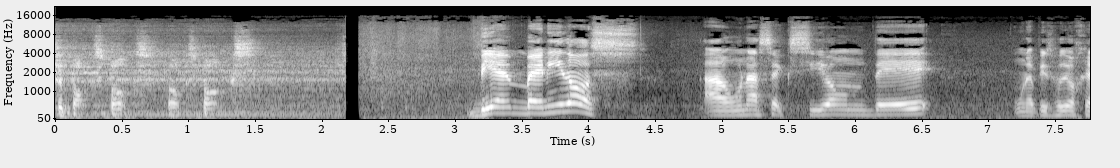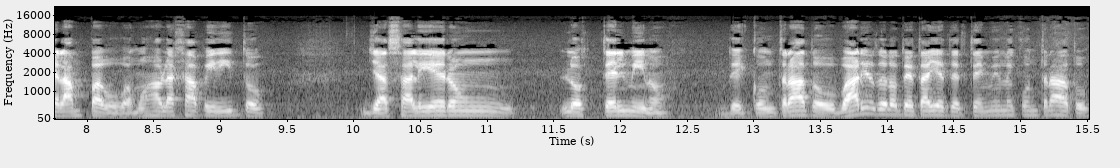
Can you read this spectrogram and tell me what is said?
Box, box, box. Bienvenidos a una sección de un episodio gelámpago. Vamos a hablar rapidito. Ya salieron los términos del contrato, varios de los detalles del término del contrato.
